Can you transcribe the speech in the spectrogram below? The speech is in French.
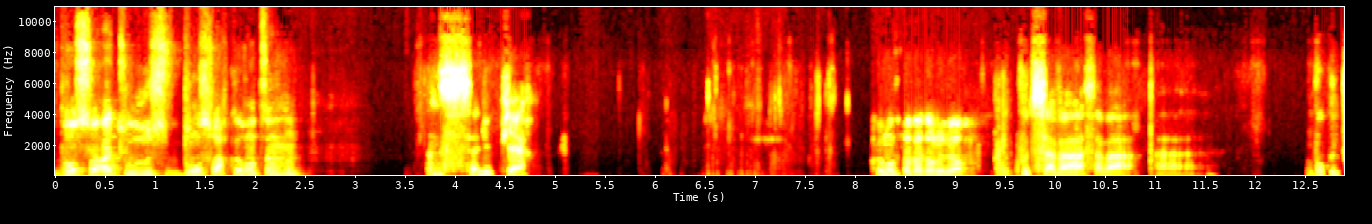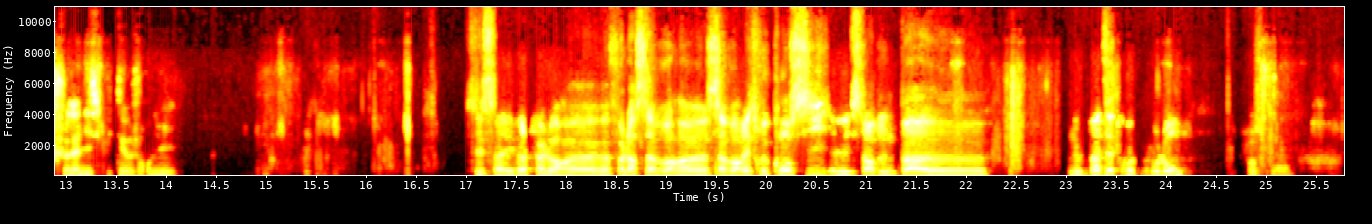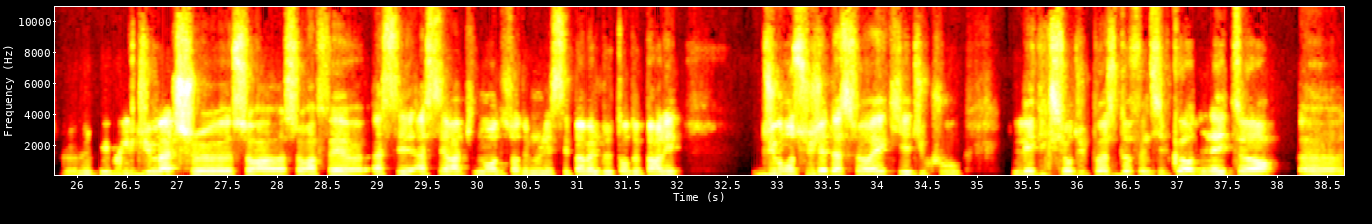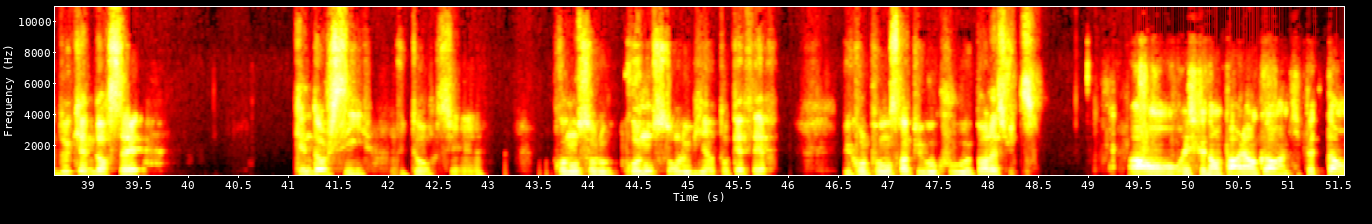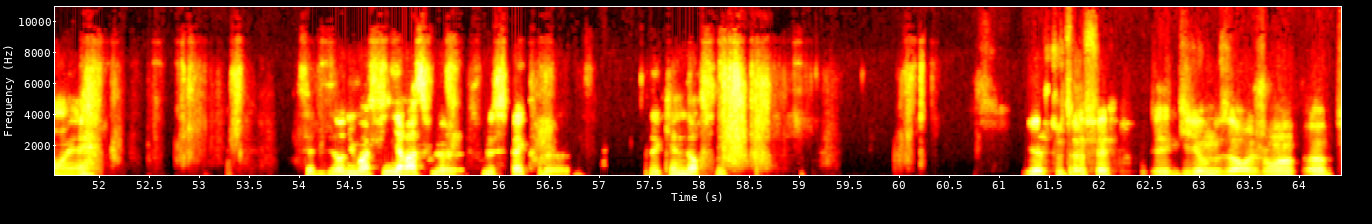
Bonsoir à tous, bonsoir Corentin. Salut Pierre. Comment ça va dans le Nord? Écoute, ça va, ça va. Euh, beaucoup de choses à discuter aujourd'hui. C'est ça, il va falloir, euh, va falloir savoir, euh, savoir être concis, histoire de ne pas, ne pas être trop, long. Je pense que le, le débrief du match euh, sera, sera fait euh, assez, assez rapidement, histoire de nous laisser pas mal de temps de parler du gros sujet de la soirée, qui est du coup l'éviction du poste d'offensive coordinator euh, de Ken Dorsey. Ken Dorsey, plutôt, si, prononçons-le, prononçons-le bien, tant qu'à faire. vu qu'on le prononcera plus beaucoup par la suite. Oh, on risque d'en parler encore un petit peu de temps, mais cette saison du moins finira sous le, sous le spectre de, de Ken. Yes, tout à fait. Et Guillaume nous a rejoint. Hop.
